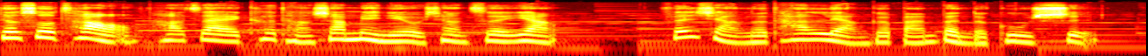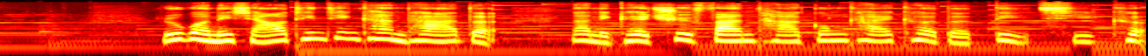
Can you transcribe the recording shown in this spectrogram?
教授操他在课堂上面也有像这样分享了他两个版本的故事。如果你想要听听看他的，那你可以去翻他公开课的第七课。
